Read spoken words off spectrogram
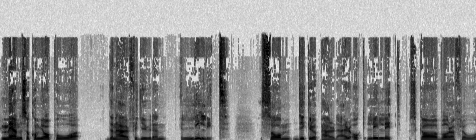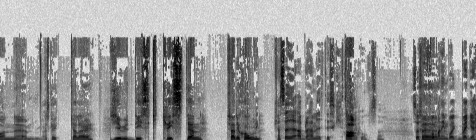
men så kom jag på den här figuren Lilith som dyker upp här och där och Lilith ska vara från, eh, vad ska jag kalla det, judisk kristen tradition. Kan säga abrahamitisk tradition. Ja. Så, så får eh, man in bägge.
